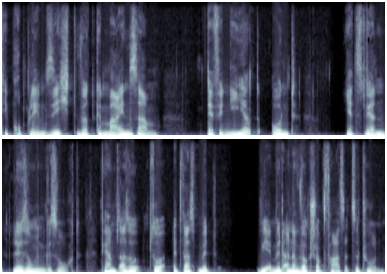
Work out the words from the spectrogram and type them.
die Problemsicht wird gemeinsam definiert und jetzt werden Lösungen gesucht. Wir haben es also so etwas mit wie mit einer Workshop-Phase zu tun.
